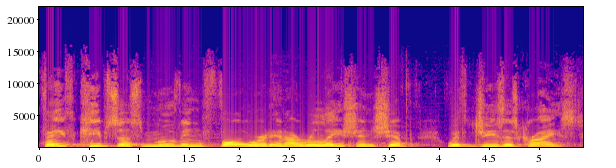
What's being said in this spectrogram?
Faith keeps us moving forward in our relationship with Jesus Christ.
